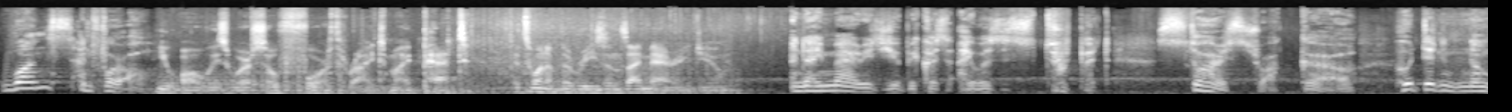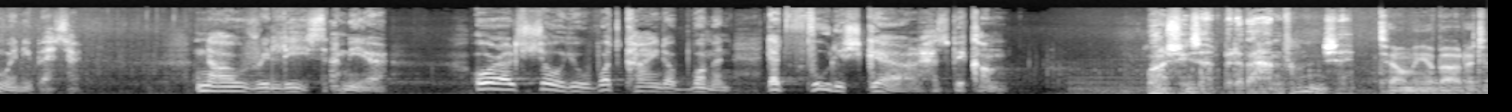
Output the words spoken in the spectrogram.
once and for all. You always were so forthright, my pet. It's one of the reasons I married you. And I married you because I was a stupid, starstruck girl who didn't know any better. Now release Amir, or I'll show you what kind of woman that foolish girl has become. Well, she's a bit of a handful, isn't she? Tell me about it.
